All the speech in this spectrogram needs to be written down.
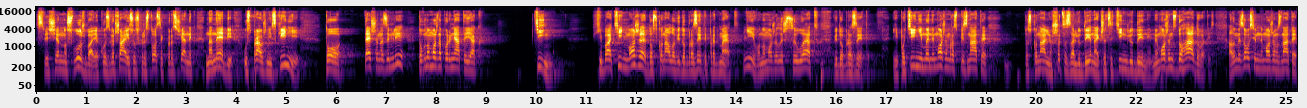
священна служба, яку звершає Ісус Христос як пересвященник на небі у справжній скинії, то те, що на землі, то воно можна порівняти як тінь. Хіба тінь може досконало відобразити предмет? Ні, воно може лише силует відобразити. І по тіні ми не можемо розпізнати досконально, що це за людина, якщо це тінь людини. Ми можемо здогадуватись, але ми зовсім не можемо знати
